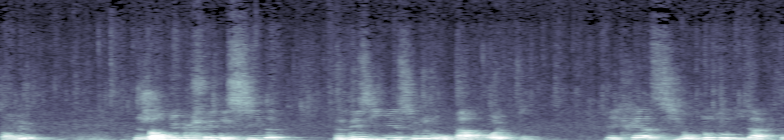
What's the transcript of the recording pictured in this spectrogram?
tant mieux, Jean Dubuffet décide de désigner sous le nom d'art brut les créations d'autodidactes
